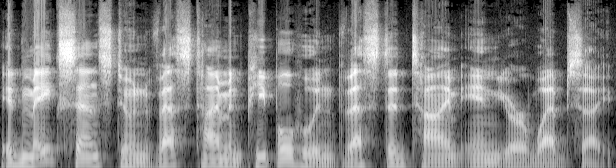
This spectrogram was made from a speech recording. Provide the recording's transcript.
it makes sense to invest time in people who invested time in your website.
